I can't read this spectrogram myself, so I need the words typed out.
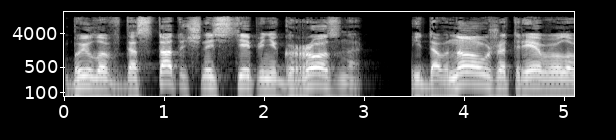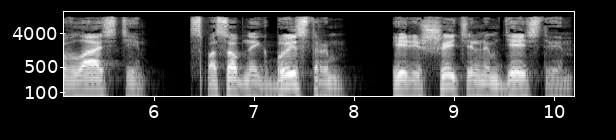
было в достаточной степени грозно и давно уже требовало власти, способной к быстрым и решительным действиям.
